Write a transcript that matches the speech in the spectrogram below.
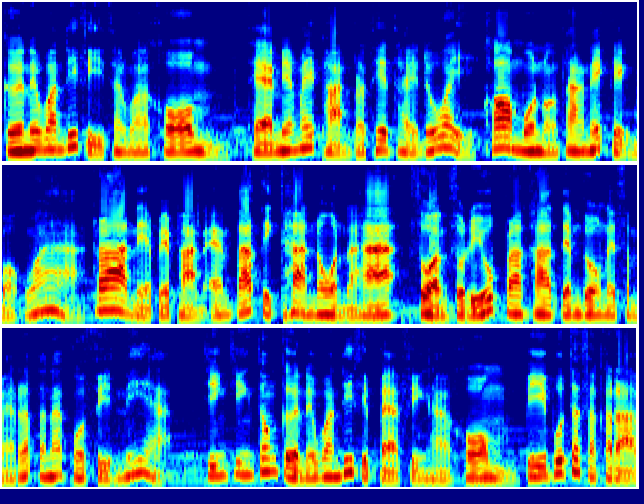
เกิดในวันที่ 4 ธันวาคม แถมยังไม่ผ่านประเทศไทยด้วย ข้อมูลของทางเน็กเทคบอกว่าพลาดเนี่ยไปผ่านแอนตาร์กติกาโน่นนะฮะส่วนสุริยุปราคาเต็มดวงในสมัยรัตนโกสินทร์เนี่ย จริงๆ ต้องเกิดในวันที่ 18 สิงหาคม ปีพุทธศักราช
